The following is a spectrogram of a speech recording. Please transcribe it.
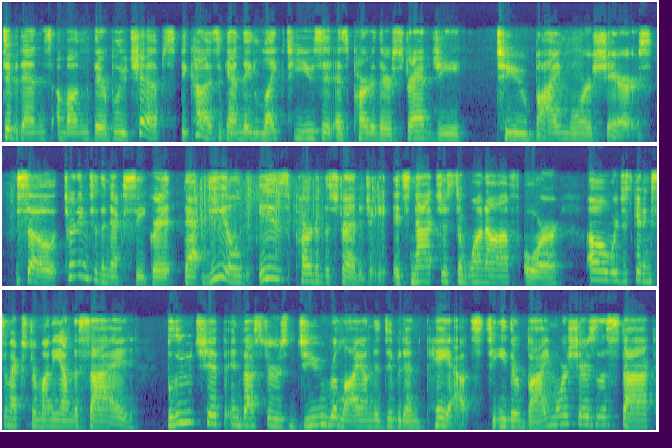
dividends among their blue chips because, again, they like to use it as part of their strategy to buy more shares. So, turning to the next secret, that yield is part of the strategy. It's not just a one off or, oh, we're just getting some extra money on the side blue chip investors do rely on the dividend payouts to either buy more shares of the stock,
